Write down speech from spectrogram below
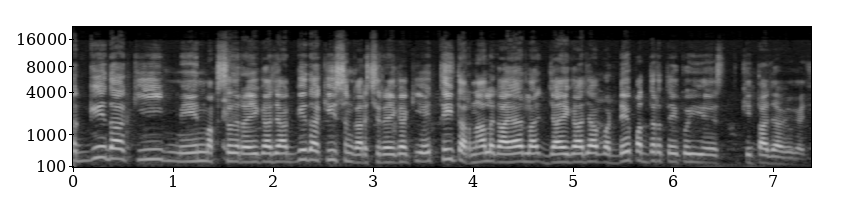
ਅੱਗੇ ਦਾ ਕੀ ਮੇਨ ਮਕਸਦ ਰਹੇਗਾ ਜਾਂ ਅੱਗੇ ਦਾ ਕੀ ਸੰਘਰਸ਼ ਰਹੇਗਾ ਕਿ ਇੱਥੇ ਹੀ ਧਰਨਾ ਲਗਾਇਆ ਲ- ਜਾਏਗਾ ਜਾਂ ਵੱਡੇ ਪੱਧਰ ਤੇ ਕੋਈ ਇਹ ਕੀਤਾ ਜਾਵੇਗਾ ਜੀ?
